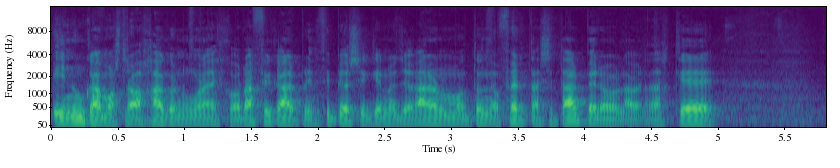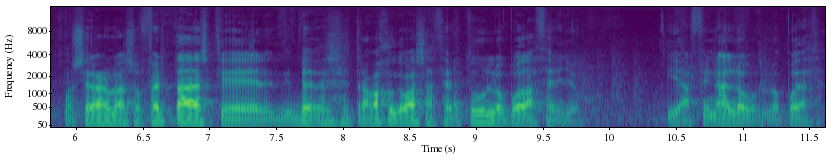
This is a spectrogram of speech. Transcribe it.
y nunca hemos trabajado con ninguna discográfica. Al principio sí que nos llegaron un montón de ofertas y tal, pero la verdad es que pues eran unas ofertas que el trabajo que vas a hacer tú lo puedo hacer yo y al final lo, lo puede hacer.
